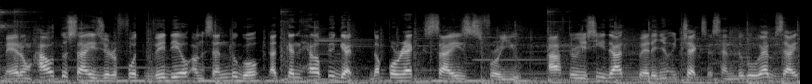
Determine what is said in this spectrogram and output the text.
Merong how to size your foot video ang Sandugo that can help you get the correct size for you. After you see that, pwede nyo i-check sa Sandugo website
